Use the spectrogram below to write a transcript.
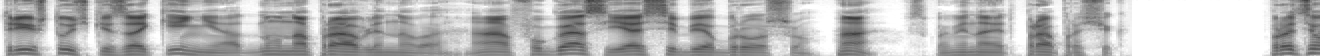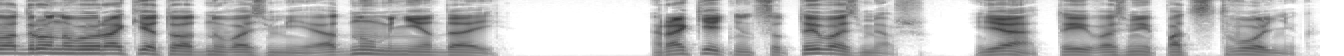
Три штучки закинь, одну направленного, а фугас я себе брошу. А, вспоминает прапорщик. Противодроновую ракету одну возьми, одну мне дай. Ракетницу ты возьмешь? Я, ты возьми подствольник.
